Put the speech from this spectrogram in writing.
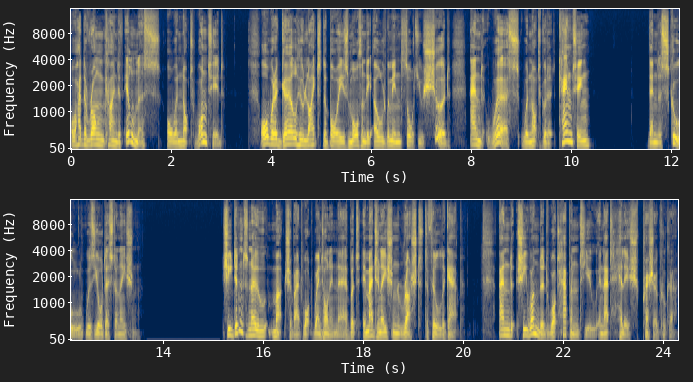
or had the wrong kind of illness, or were not wanted, or were a girl who liked the boys more than the old women thought you should, and worse, were not good at counting, then the school was your destination. She didn't know much about what went on in there, but imagination rushed to fill the gap. And she wondered what happened to you in that hellish pressure cooker.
